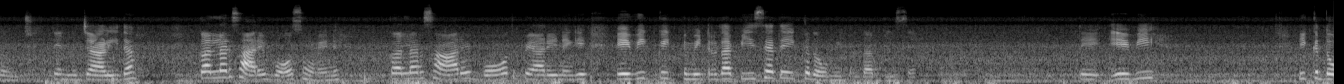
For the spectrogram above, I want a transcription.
ਲਓ ਜੀ 340 ਦਾ। ਕਲਰ ਸਾਰੇ ਬਹੁਤ ਸੋਹਣੇ ਨੇ। ਕਲਰ ਸਾਰੇ ਬਹੁਤ ਪਿਆਰੇ ਨੇਗੇ। ਇਹ ਵੀ 1 ਮੀਟਰ ਦਾ ਪੀਸ ਹੈ ਤੇ ਇੱਕ 2 ਮੀਟਰ ਦਾ ਪੀਸ ਹੈ। ਤੇ ਇਹ ਵੀ ਇੱਕ 2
